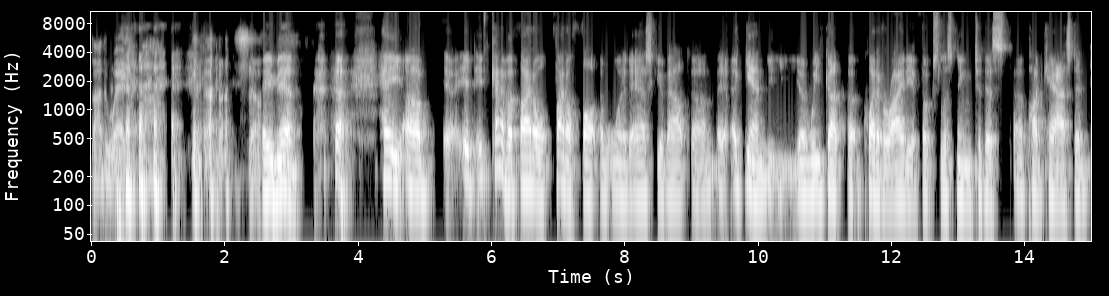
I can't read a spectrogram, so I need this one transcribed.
by the way. Uh, so, amen. hey, um, it, it, kind of a final final thought I wanted to ask you about. Um, again, you, know, we've got uh, quite a variety of folks listening to this uh, podcast, and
